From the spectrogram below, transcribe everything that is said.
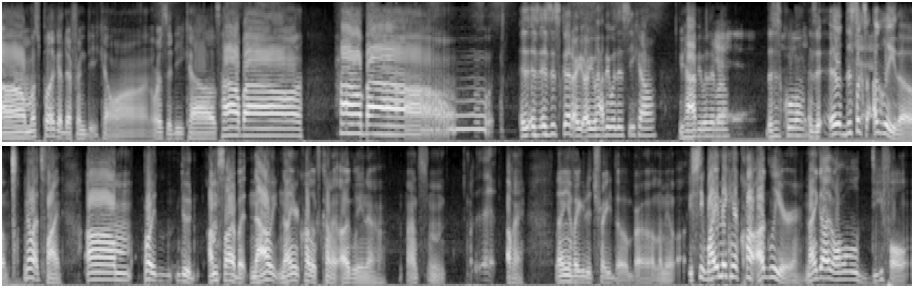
Um, let's put like a different decal on. Where's the decals? How about? How about? Is, is, is this good? Are you are you happy with this decal? You happy with it, bro? Yeah, This is cool. Is it, it? This looks ugly though. You know what? It's fine. Um, bro, dude, I'm sorry, but now now your car looks kind of ugly now. That's mm, okay. Let me invite you to trade though, bro. Let me. You see, why are you making your car uglier? Now you got like a whole default,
